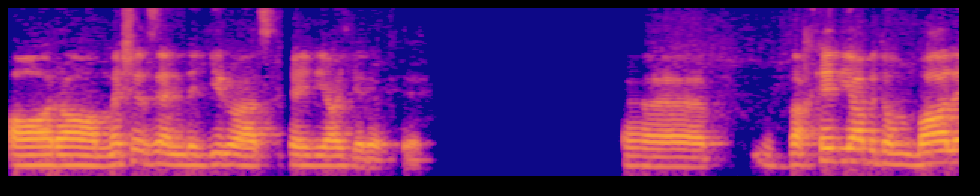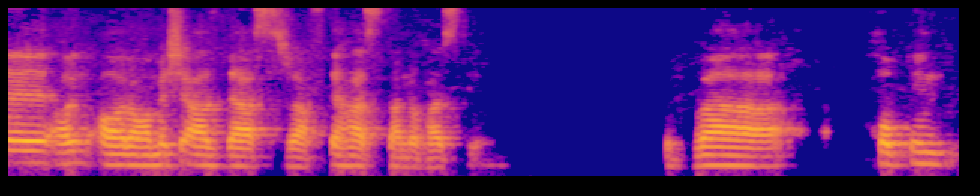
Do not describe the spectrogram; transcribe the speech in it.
آرامش زندگی رو از خیلی ها گرفته. و خیلی به دنبال آرامش از دست رفته هستن و هستیم. و خب این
